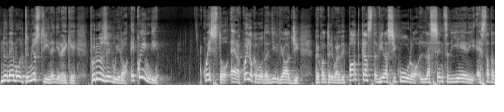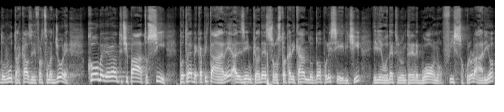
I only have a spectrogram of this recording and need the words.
non è molto il mio stile, direi che proseguirò. E quindi questo era quello che avevo da dirvi oggi per quanto riguarda il podcast. Vi rassicuro, l'assenza di ieri è stata dovuta a causa di forza maggiore. Come vi avevo anticipato, sì, potrebbe capitare. Ad esempio, adesso lo sto caricando dopo le 16 e vi avevo detto di non tenere buono, fisso quell'orario.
